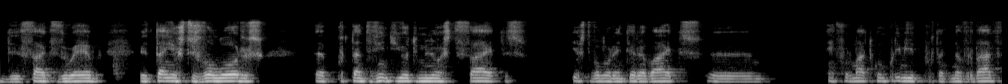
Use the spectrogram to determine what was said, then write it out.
de sites web, tem estes valores, portanto 28 milhões de sites, este valor em terabytes, em formato comprimido, portanto na verdade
